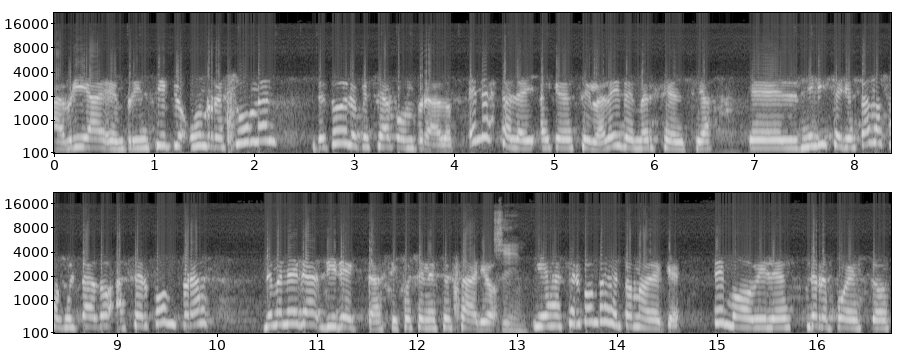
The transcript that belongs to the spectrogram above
habría en principio un resumen de todo lo que se ha comprado. En esta ley, hay que decir, la ley de emergencia, el ministerio estaba facultado a hacer compras de manera directa, si fuese necesario. Sí. ¿Y a hacer compras en torno de qué? De móviles, de repuestos,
